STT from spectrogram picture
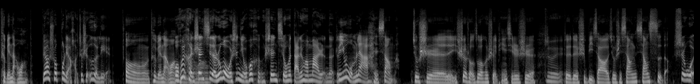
特别难忘的。不要说不良好，就是恶劣。哦，特别难忘，我会很生气的，如果我是你，我会很生气，我会打电话骂人的。因为为我们俩很像嘛，就是射手座和水瓶其实是对对对是比较就是相相似的。是我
